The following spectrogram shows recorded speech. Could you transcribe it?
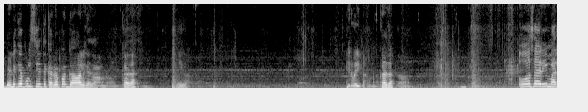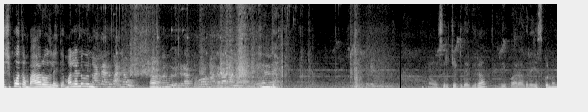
బెండకాయ పులుసు అయితే కరివేపాకు కావాలి కదా? కదా? ఇక ఇరవై కదా? ఓసారి మర్చిపోతాం బాగా రోజులైతే. మళ్ళీ నువ్వు. ఉసిరి చెట్టు దగ్గర దీపారాధన వేసుకున్నాం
